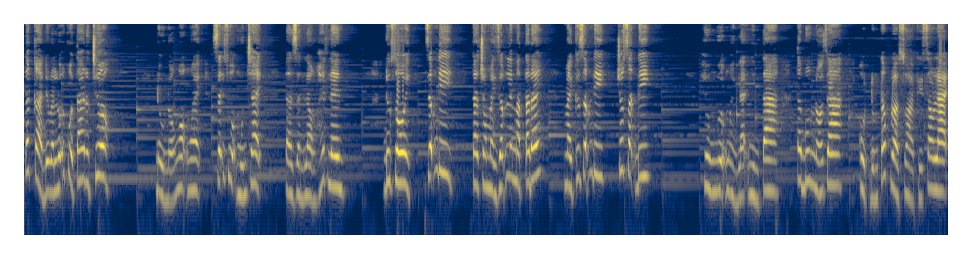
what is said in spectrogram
tất cả đều là lỗi của ta được chưa? Đầu nó ngọ ngoại, dãy ruộng muốn chạy. Ta dần lòng hét lên. Được rồi, dẫm đi, ta cho mày dẫm lên mặt ta đấy. Mày cứ dẫm đi, chốt giận đi. Hiều ngựa ngoảnh lại nhìn ta, ta buông nó ra, cột đống tóc lòa xòa phía sau lại,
